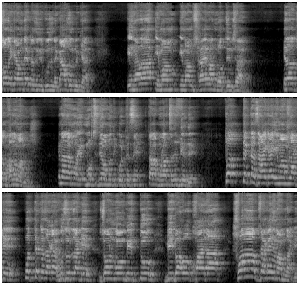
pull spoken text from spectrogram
জ্বলে কে আমাদের একটা জিনিস বুঝি না, গা জ্বলবে কে? এনারা ইমাম ইমাম সাহেব আর মসজিদ সাহেব। এনারা তো ভালো মানুষ। এনারা মসজিদে ইমামতি করতেছে, তারা বোনার সাথে দিয়ে দে প্রত্যেকটা জায়গায় ইমাম লাগে, প্রত্যেকটা জায়গায় হুজুর লাগে, জন্ম, মৃত্যু, বিবাহ, খয়রাত, সব জায়গায় ইমাম লাগে।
